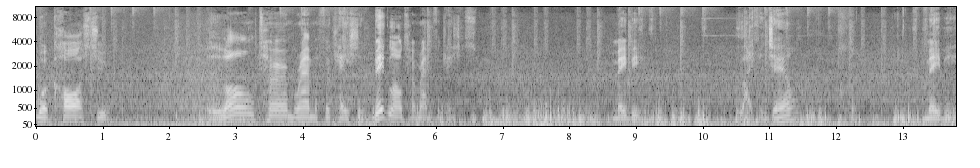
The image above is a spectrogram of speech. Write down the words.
will cost you long term ramifications, big long term ramifications. Maybe life in jail, maybe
